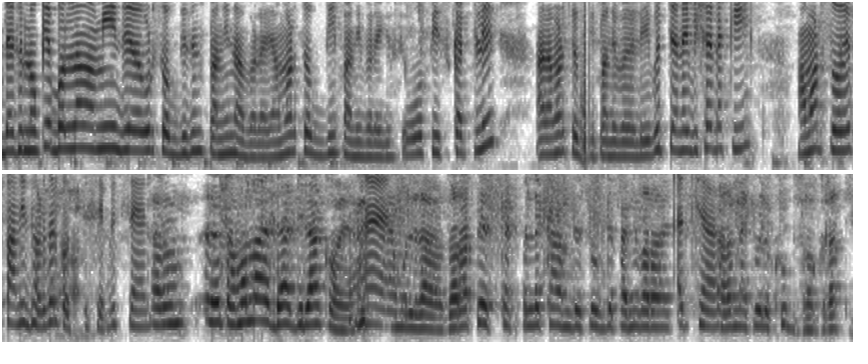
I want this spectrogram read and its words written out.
দেখেন ওকে বললাম আমি যে ওর চোখ দিদিন পানি না বাড়ায়। আমার চোখ দিয়ে পানি বেড়ে গেছে। ও পিস কাটলে আর আমার চোখ দিয়ে পানি বেড়ালে। বুঝছেন এই বিষয়টা কি? আমার চোখে পানি ধরধর করতেছে বুঝছেন? কারণ আমার কয় হ্যাঁ। আমলেরা যারা পেঁয়াজ কাট পেলে কান দিয়ে চোখ দিয়ে পানি বাড়ায়। আচ্ছা। তারা নাকি বলে খুব ঝগড়াটি।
